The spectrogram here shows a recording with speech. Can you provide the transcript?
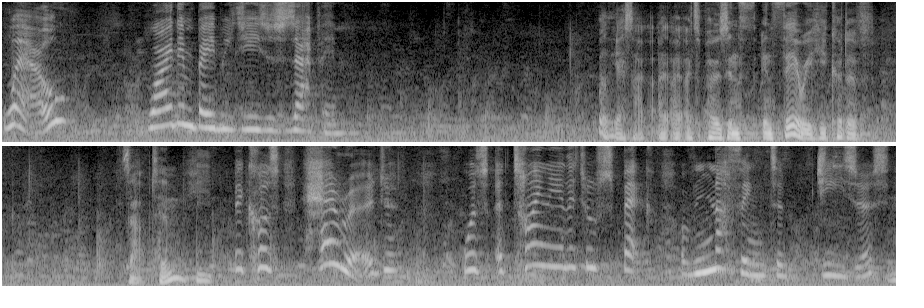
Well, why didn't baby Jesus zap him? Well, yes, I, I, I suppose in, th- in theory he could have zapped him. He. Because Herod was a tiny little speck of nothing to Jesus. Hmm.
